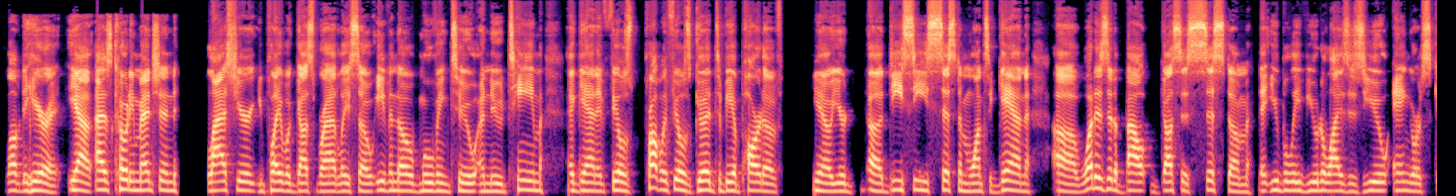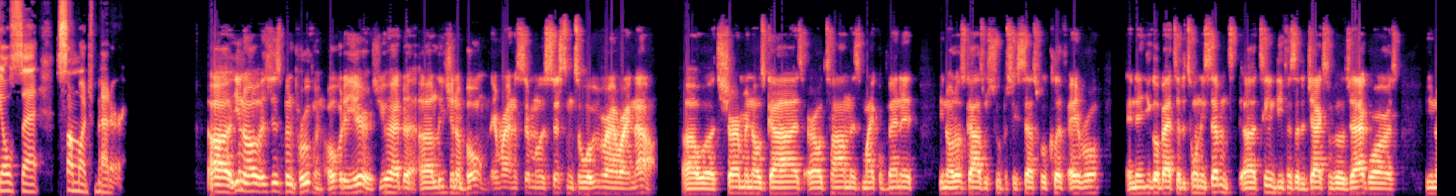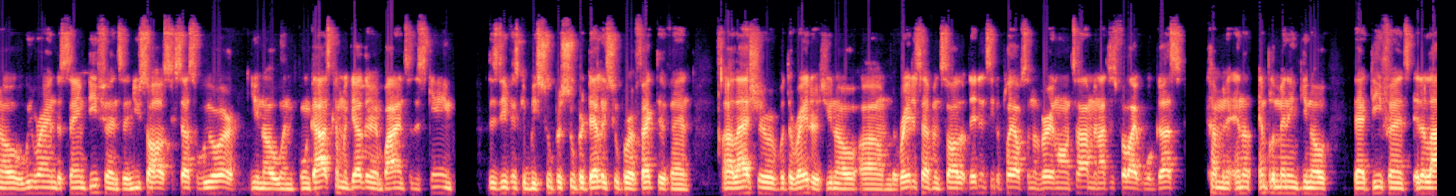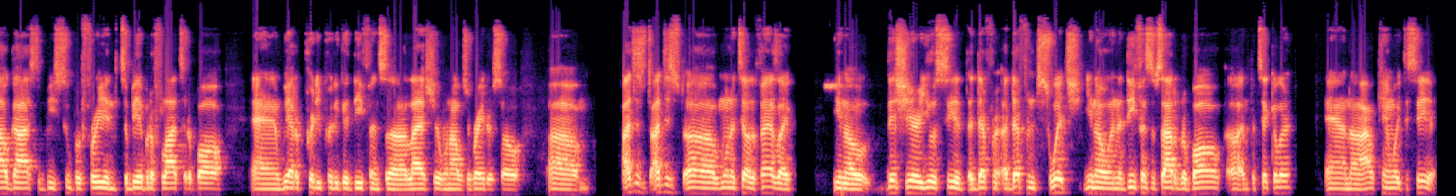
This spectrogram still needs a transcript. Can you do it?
Love to hear it. Yeah, as Cody mentioned, last year you played with Gus Bradley, so even though moving to a new team again, it feels probably feels good to be a part of you know your uh, DC system once again. Uh, what is it about Gus's system that you believe utilizes you and your skill set so much better? Uh, you know, it's just been proven over the years. You had the uh, Legion of Boom; they ran a similar system to what we ran right now. Uh, with Sherman, those guys, Earl Thomas, Michael Bennett, you know, those guys were super successful. Cliff Avril, and then you go back to the 2017 uh, team defense of the Jacksonville Jaguars. You know, we ran the same defense, and you saw how successful we were. You know, when when guys come together and buy into the scheme, this defense can be super, super deadly, super effective. And uh, last year with the Raiders, you know, um, the Raiders haven't saw they didn't see the playoffs in a very long time, and I just feel like with Gus coming and implementing, you know, that defense, it allowed guys to be super free and to be able to fly to the ball and we had a pretty pretty good defense uh, last year when I was a Raider. So um, I just I just uh, want to tell the fans like you know this year you'll see a, a, different a different switch you know in the defensive side of the ball uh, in particular, and uh, I can't wait to see it.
